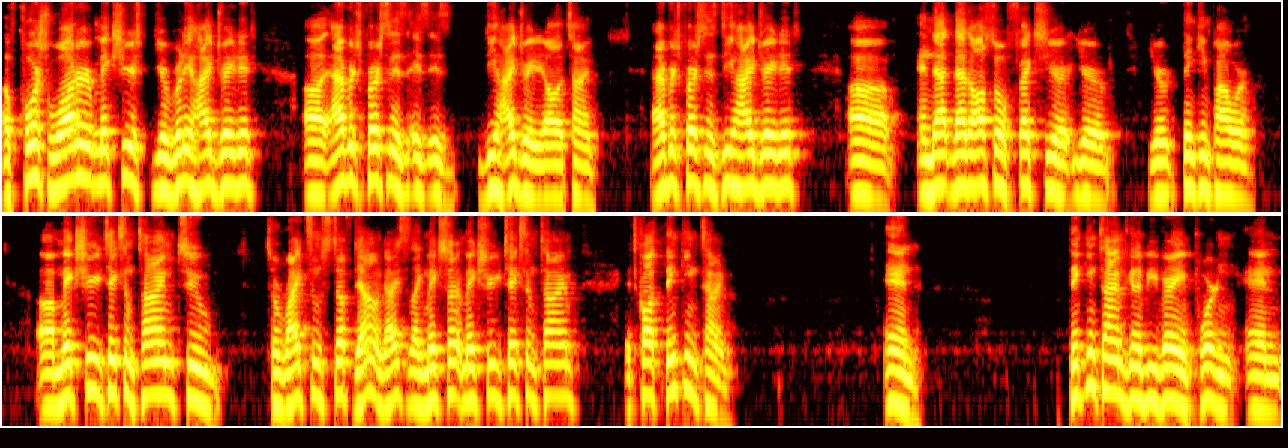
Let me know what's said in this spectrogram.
Of course water make sure you're, you're really hydrated. Uh, average person is, is is dehydrated all the time. Average person is dehydrated uh, and that that also affects your your your thinking power. Uh, make sure you take some time to to write some stuff down, guys. Like make sure make sure you take some time. It's called thinking time. And thinking time is going to be very important. And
